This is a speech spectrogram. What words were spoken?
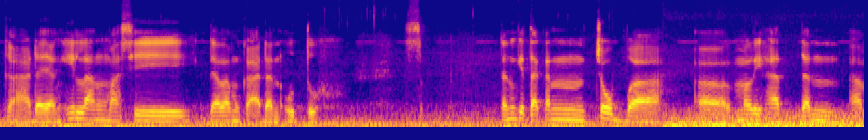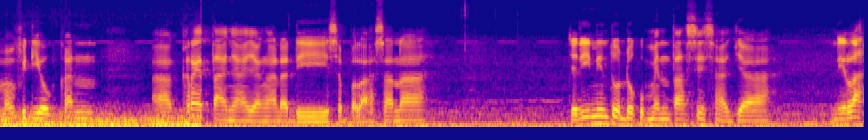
gak ada yang hilang, masih dalam keadaan utuh dan kita akan coba uh, melihat dan uh, memvideokan uh, keretanya yang ada di sebelah sana. Jadi ini untuk dokumentasi saja. Inilah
